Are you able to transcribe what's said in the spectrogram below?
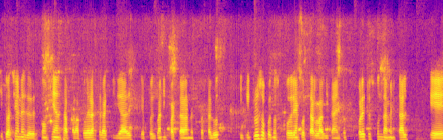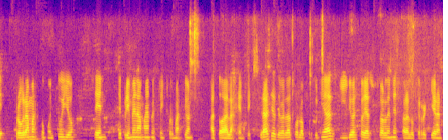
situaciones de desconfianza para poder hacer actividades que pues van a impactar a nuestra salud y que incluso pues nos podrían costar la vida. Entonces, por eso es fundamental que programas como el tuyo den de primera mano esta información a toda la gente. Gracias de verdad por la oportunidad y yo estoy a sus órdenes para lo que requieran.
